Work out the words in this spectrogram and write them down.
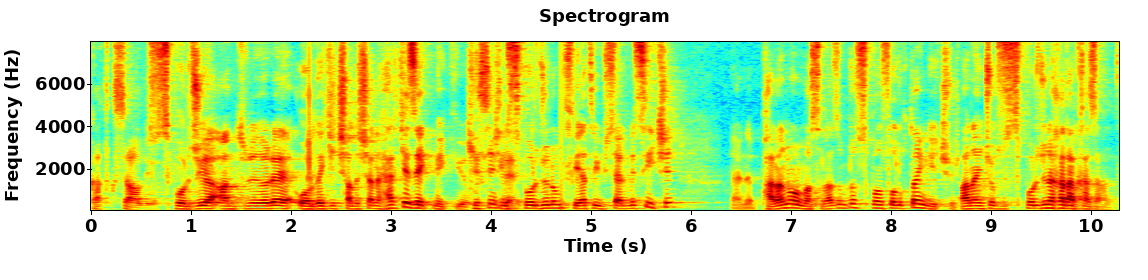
katkı sağlıyor. Sporcuya, antrenöre, oradaki çalışana herkes ekmek yiyor. Kesinlikle. Şimdi sporcunun fiyatı yükselmesi için yani paranın olması lazım. Bu da sponsorluktan geçiyor. Bana en çok sporcu ne kadar kazandı?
